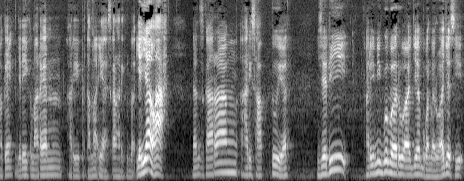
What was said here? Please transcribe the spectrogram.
Oke, jadi kemarin hari pertama ya, sekarang hari kedua. Ya iyalah. Dan sekarang hari Sabtu ya. Jadi hari ini gue baru aja, bukan baru aja sih,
